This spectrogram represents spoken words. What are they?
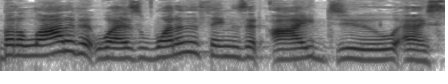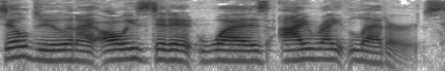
but a lot of it was one of the things that I do and I still do and I always did it was I write letters.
